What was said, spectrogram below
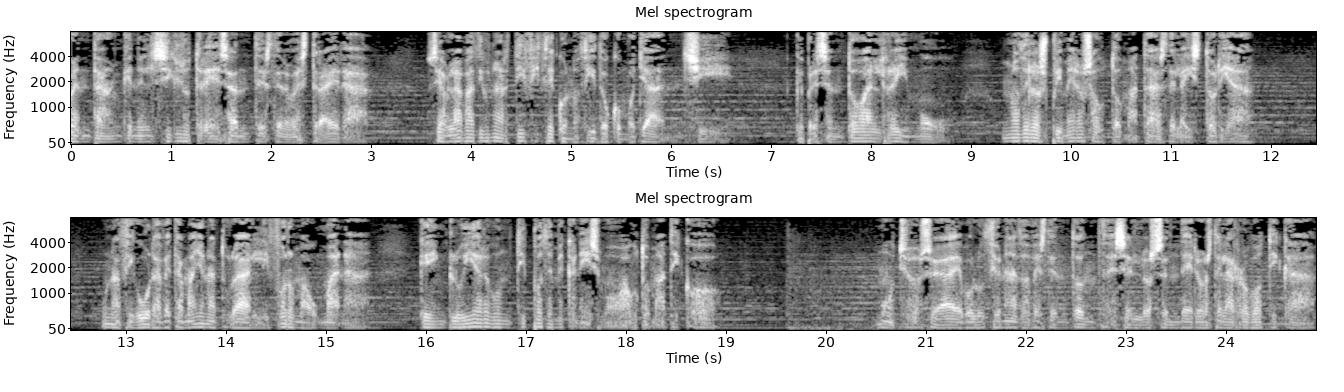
Cuentan que en el siglo III antes de nuestra era se hablaba de un artífice conocido como Yan Shi, que presentó al rey Mu uno de los primeros autómatas de la historia, una figura de tamaño natural y forma humana que incluía algún tipo de mecanismo automático. Mucho se ha evolucionado desde entonces en los senderos de la robótica,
